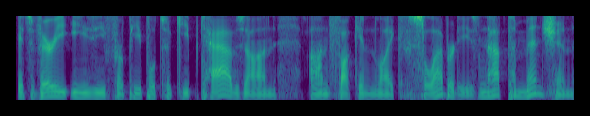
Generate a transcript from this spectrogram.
It's very easy for people to keep tabs on on fucking like celebrities. Not to mention,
